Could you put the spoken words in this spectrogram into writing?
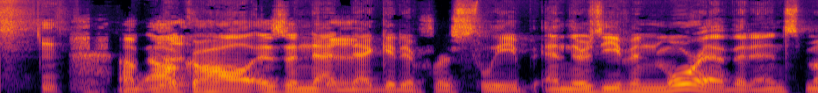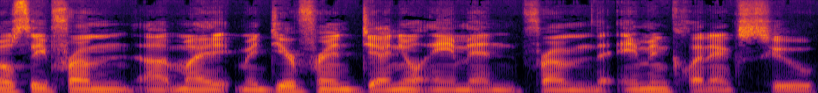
um, alcohol is a net negative for sleep. And there's even more evidence, mostly from uh, my my dear friend Daniel Amen from the Amen Clinics, who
